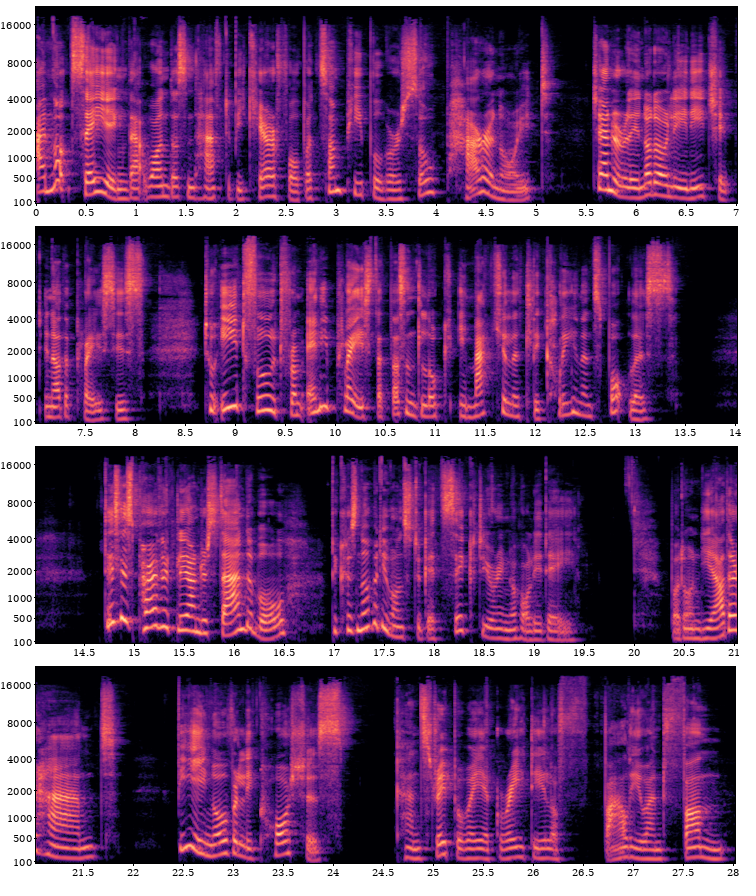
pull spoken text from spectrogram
I'm not saying that one doesn't have to be careful, but some people were so paranoid, generally, not only in Egypt, in other places, to eat food from any place that doesn't look immaculately clean and spotless. This is perfectly understandable because nobody wants to get sick during a holiday. But on the other hand, being overly cautious can strip away a great deal of value and fun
